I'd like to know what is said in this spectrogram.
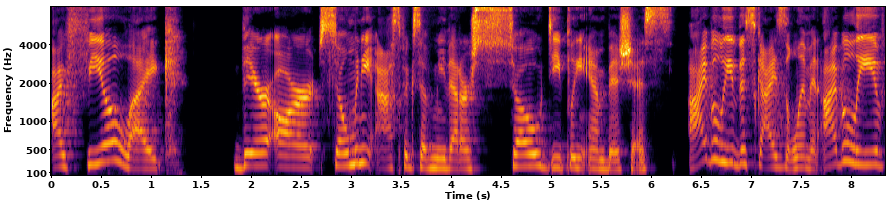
I feel like there are so many aspects of me that are so deeply ambitious. I believe the sky's the limit. I believe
